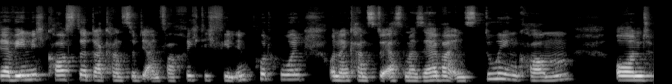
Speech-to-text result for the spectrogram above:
der wenig kostet, da kannst du dir einfach richtig viel Input holen und dann kannst du erstmal selber ins Doing kommen und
